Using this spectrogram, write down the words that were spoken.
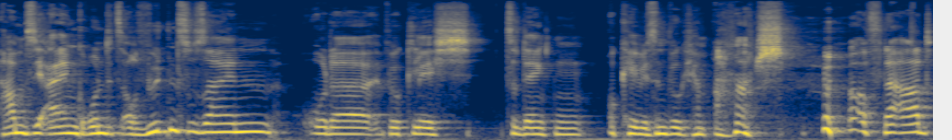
haben sie allen Grund, jetzt auch wütend zu sein oder wirklich zu denken, okay, wir sind wirklich am Arsch auf eine Art.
